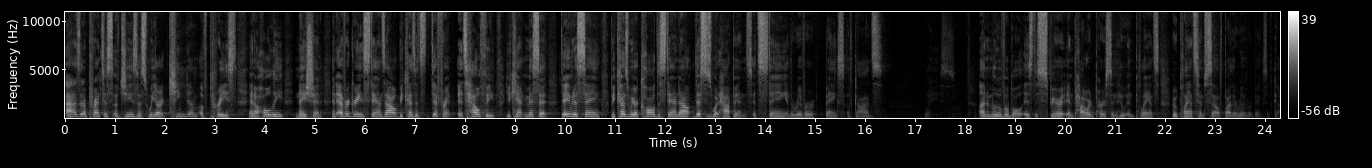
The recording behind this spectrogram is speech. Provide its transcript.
As an apprentice of Jesus, we are a kingdom of priests and a holy nation. And Evergreen stands out because it's different, it's healthy. You can't miss it. David is saying, because we are called to stand out, this is what happens it's staying in the river banks of God's Unmovable is the spirit empowered person who implants, who plants himself by the riverbanks of God.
